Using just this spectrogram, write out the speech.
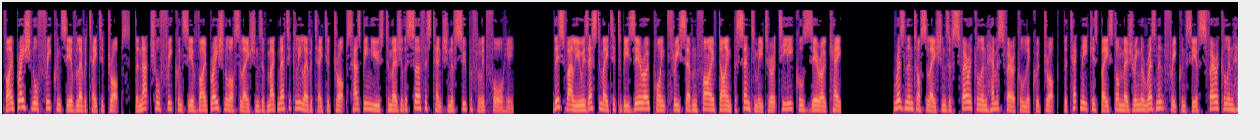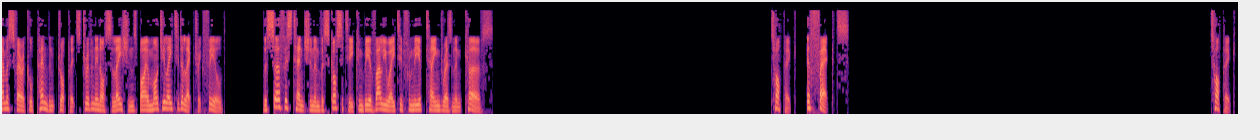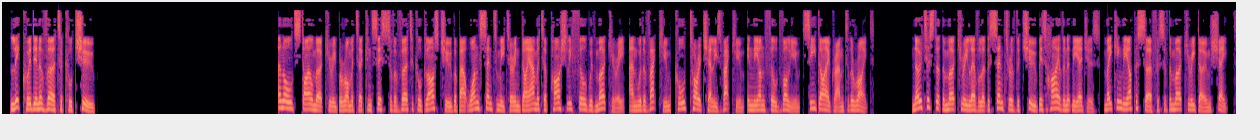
Vibrational frequency of levitated drops The natural frequency of vibrational oscillations of magnetically levitated drops has been used to measure the surface tension of superfluid 4 He. This value is estimated to be 0.375 dyne per centimeter at T equals 0 K. Resonant oscillations of spherical and hemispherical liquid drop. The technique is based on measuring the resonant frequency of spherical and hemispherical pendant droplets driven in oscillations by a modulated electric field. The surface tension and viscosity can be evaluated from the obtained resonant curves. Topic: Effects. Topic: Liquid in a vertical tube. An old-style mercury barometer consists of a vertical glass tube about 1 cm in diameter partially filled with mercury, and with a vacuum called Torricelli's vacuum in the unfilled volume see diagram to the right. Notice that the mercury level at the center of the tube is higher than at the edges, making the upper surface of the mercury dome shaped.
